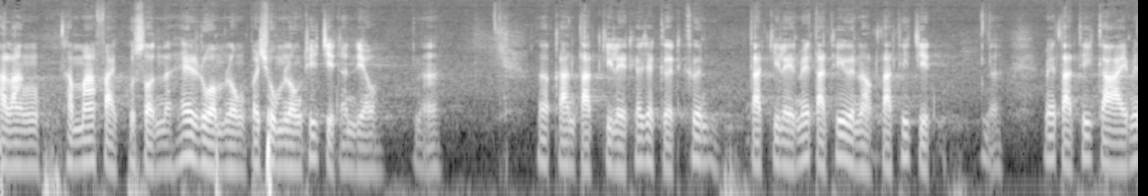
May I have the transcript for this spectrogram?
พลังธรรมะฝ่ายกุศลนะให้รวมลงประชุมลงที่จิตอันเดียวนะแล้วการตัดกิเลสก็จะเกิดขึ้น ตัดกิเลสไม่ตัดที่อื่นหรอกตัดที่จิตนะไม่ตัดที่กาย ไม่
